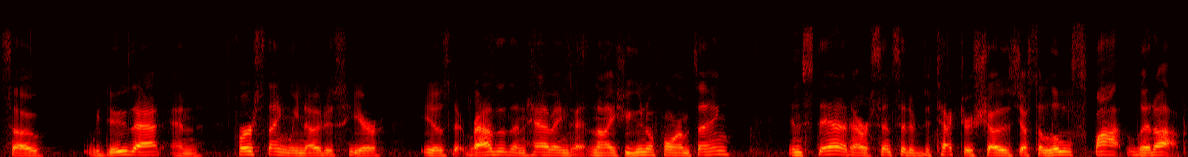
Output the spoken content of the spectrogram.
So we do that and first thing we notice here is that rather than having that nice uniform thing, instead our sensitive detector shows just a little spot lit up.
